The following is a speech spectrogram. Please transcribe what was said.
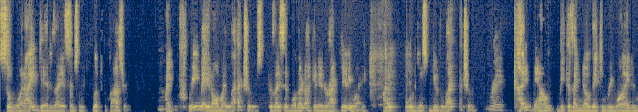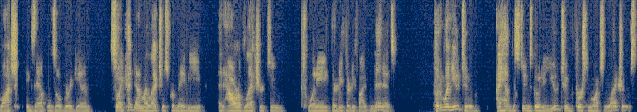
So what I did is I essentially flipped the classroom. Mm-hmm. I pre-made all my lectures because I said, well, they're not going to interact anyway. I will just do the lecture. Right. Cut it down because I know they can rewind and watch examples over again. So I cut down my lectures from maybe an hour of lecture to 20, 30, 35 minutes, put them on YouTube. I have the students go to YouTube first and watch the lectures.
